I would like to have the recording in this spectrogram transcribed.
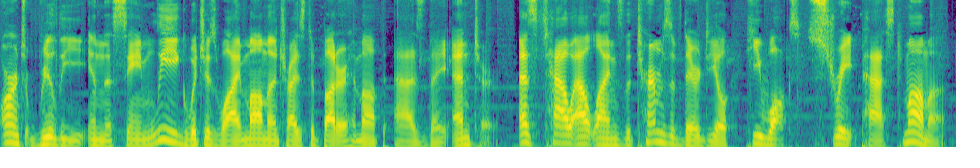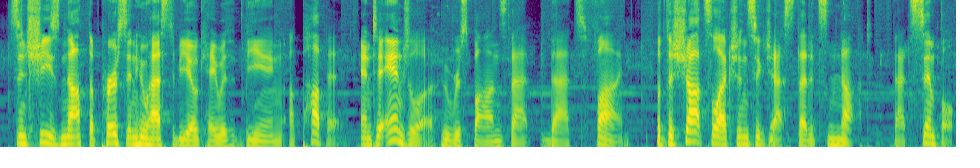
aren't really in the same league, which is why Mama tries to butter him up as they enter. As Tao outlines the terms of their deal, he walks straight past Mama, since she's not the person who has to be okay with being a puppet, and to Angela, who responds that that's fine. But the shot selection suggests that it's not that simple.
